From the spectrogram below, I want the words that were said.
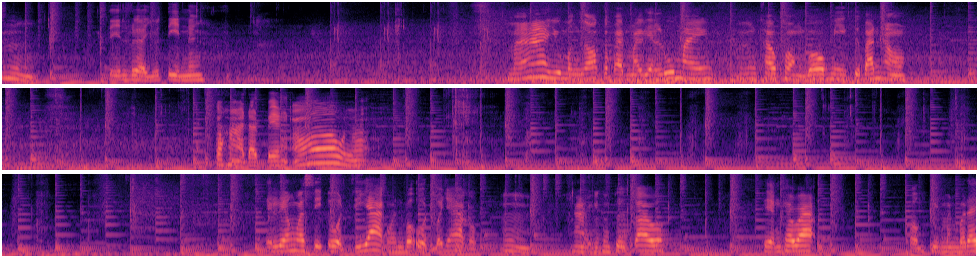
อืมตีนเหลืออยู่ตีนหนึ่ง มา อยู่เมืองนอกกับแปดมาเรียนรู้ไหมข้าวของบ่มีคือบ้านเฮาก็หาดัดแปลงเอาเนาะแต่เรื่องว่าสิอดสิยากมันบ่อดบ่ยากหรอกอืมหาอยู่ตรงคือเก้าเพียงแค่ว่า ของกินมันบ่ได้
